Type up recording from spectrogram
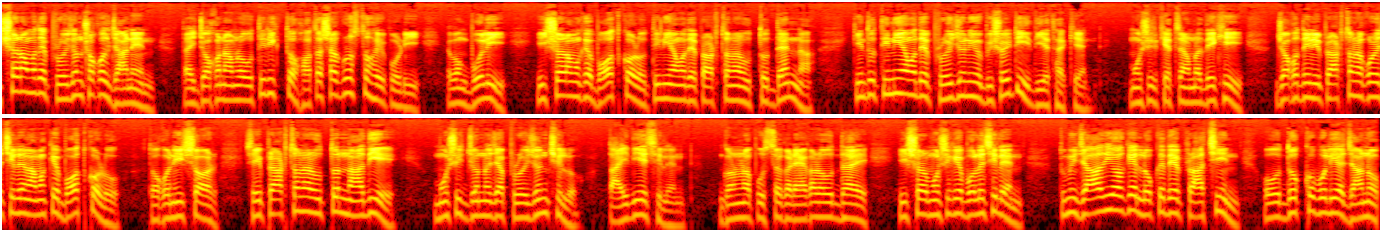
ঈশ্বর আমাদের প্রয়োজন সকল জানেন, তাই যখন আমরা অতিরিক্ত হতাশাগ্রস্ত হয়ে পড়ি এবং বলি, ঈশ্বর আমাকে বধ করো তিনি আমাদের প্রার্থনার উত্তর দেন না, কিন্তু তিনি আমাদের প্রয়োজনীয় বিষয়টিই দিয়ে থাকেন। মসির ক্ষেত্রে আমরা দেখি, যখন তিনি প্রার্থনা করেছিলেন, আমাকে বধ করো তখন ঈশ্বর সেই প্রার্থনার উত্তর না দিয়ে মসির জন্য যা প্রয়োজন ছিল, তাই দিয়েছিলেন। গণনা পুস্তকের এগারো অধ্যায়ে ঈশ্বর মসিকে বলেছিলেন তুমি জাহাদিওকে লোকেদের প্রাচীন ও দক্ষ বলিয়া জানো,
